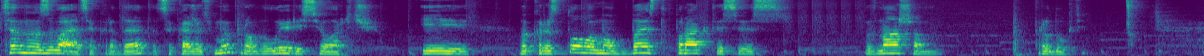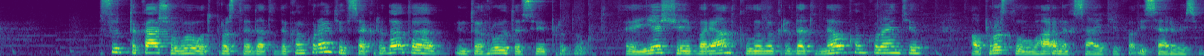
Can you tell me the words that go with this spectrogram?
Це не називається кредит, це кажуть, ми провели research і використовуємо best practices в нашому продукті. Суть така, що ви от просто йдете до конкурентів, все крадете, інтегруєте в свій продукт. Е, Є ще й варіант, коли ви крадете не у конкурентів, а просто у гарних сайтів і сервісів.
